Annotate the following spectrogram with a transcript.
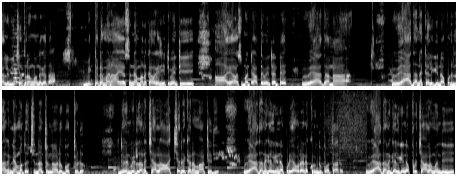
చాలా విచిత్రంగా ఉంది కదా? మిక్కటమైన ఆయాసం నెమ్మది కలగజేటువంటి ఆయాసం అంటే అర్థం ఏంటంటే వేదన. వేదన కలిగినప్పుడు నాకు నెమ్మది వచ్చింది అంటున్నాడు భక్తుడు. దేవుని బిడ్డలారా చాలా ఆశ్చర్యకర మాట ఇది. వేదన కలిగినప్పుడు ఎవరైనా కృంగిపోతారు. వేదన కలిగినప్పుడు చాలామంది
